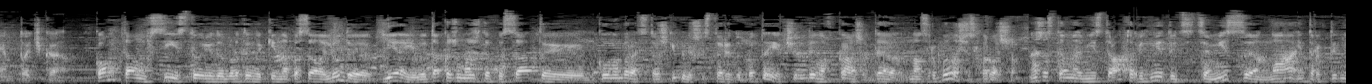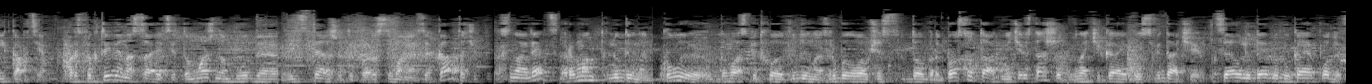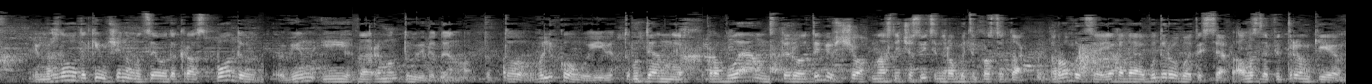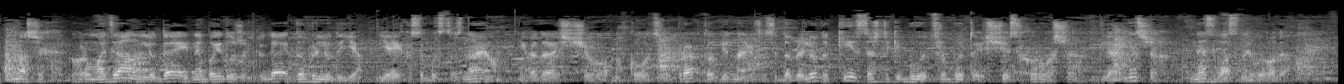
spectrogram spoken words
Telegram.com www.kindukraine.com там всі історії доброти, які написали люди, є, і ви також можете писати, коли набирається трошки більше історії доброти. Якщо людина вкаже, де вона зробила щось хороше, наш системний адміністратор відмітить це місце на інтерактивній карті. В перспективі на сайті то можна буде відстежити пересування цих карточок. Знайдеться ремонт людини. Коли до вас підходить людина, зробила вам щось добре, просто так, не через те, що вона чекає якоїсь віддачі. Це у людей викликає подив. І можливо таким чином оцей от якраз подив він і ремонтує людину, тобто виліковує її від буденних проблем, стереотипів, що у нас нічого світі не робиться просто так. Робиться, я гадаю, буде робитися, але за підтримки наших громадян, людей, небайдужих людей, добрі люди є. Я їх особисто знаю і гадаю, що навколо цього проекту об'єднаються ці добрі люди, які все ж таки будуть робити щось хороше для інших, не з власної вигоди.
